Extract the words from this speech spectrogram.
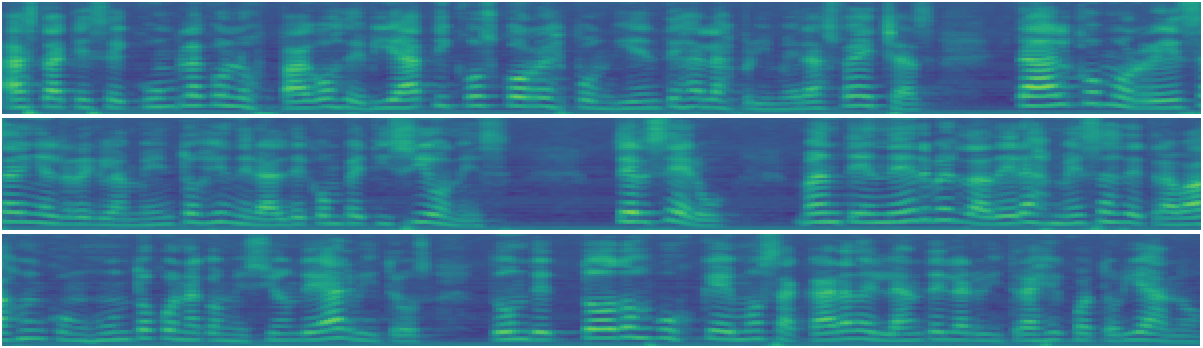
hasta que se cumpla con los pagos de viáticos correspondientes a las primeras fechas, tal como reza en el Reglamento General de Competiciones. Tercero, mantener verdaderas mesas de trabajo en conjunto con la Comisión de Árbitros, donde todos busquemos sacar adelante el arbitraje ecuatoriano,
